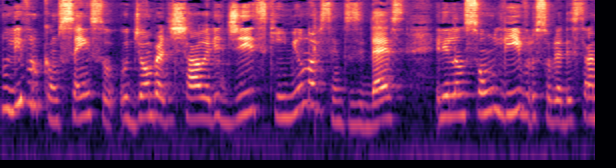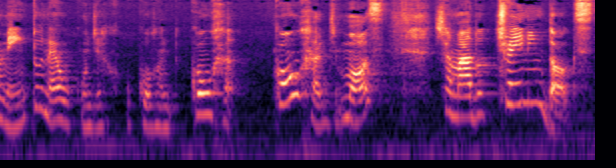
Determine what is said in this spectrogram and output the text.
No livro Cão Senso, o John Bradshaw ele diz que em 1910 ele lançou um livro sobre adestramento, né, o, Conrad, Conrad Moss, chamado Training Dogs,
